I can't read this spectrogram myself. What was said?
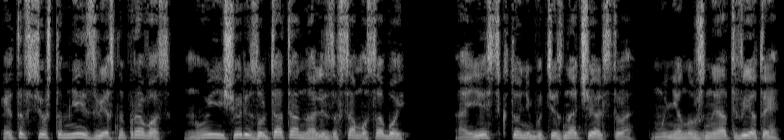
Это все, что мне известно про вас. Ну и еще результаты анализов, само собой. А есть кто-нибудь из начальства? Мне нужны ответы.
